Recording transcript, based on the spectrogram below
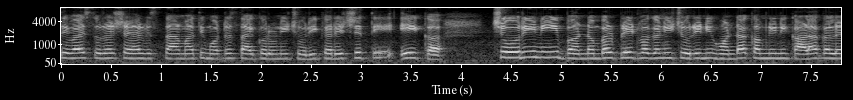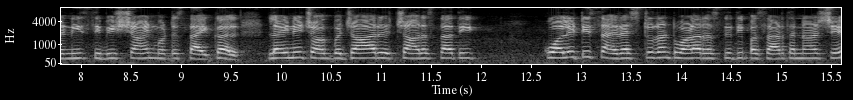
સિવાય સુરત શહેર વિસ્તારમાંથી મોટરસાયકલોની ચોરી કરે છે. તે એક ચોરીની નંબર પ્લેટ વગરની ચોરીની હોન્ડા કંપનીની કાળા કલરની સીબી શાઇન મોટરસાયકલ લઈને ચોક બજાર ચાર રસ્તાથી ક્વોલિટી રેસ્ટોરન્ટવાળા રસ્તેથી પસાર થનાર છે,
